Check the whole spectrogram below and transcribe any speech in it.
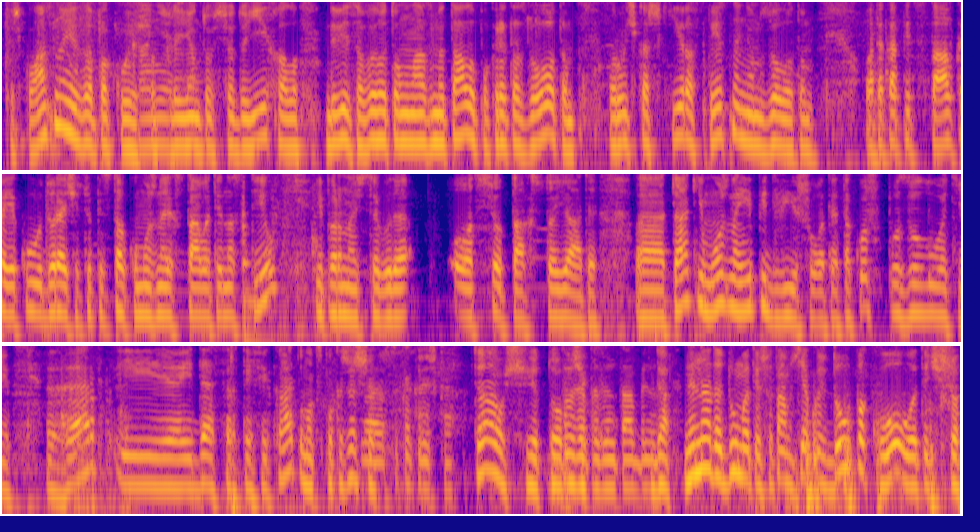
Ти ж класно її запакуєш, щоб Конечно. клієнту все доїхало. Дивіться, виготовлена з металу, покрита золотом, ручка шкіра з тисненням золотом. Отака підставка, яку, до речі, цю підставку можна як ставити на стіл, і пернач це буде от все так стояти. Е, так і можна її підвішувати. Також по золоті герб і йде сертифікат. Макс, покажи, що Да, така кришка. та вообще топ. Дуже презентабельна. Да. Не треба думати, що там якось доупаковувати, чи що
